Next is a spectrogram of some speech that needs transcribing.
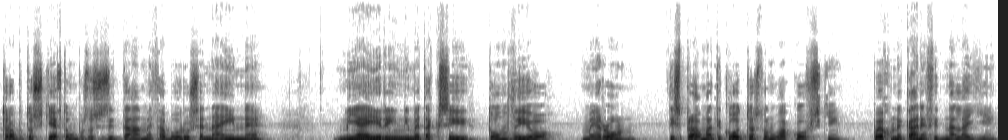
τώρα που το σκέφτομαι όπως το συζητάμε θα μπορούσε να είναι μια ειρήνη μεταξύ των δύο μερών της πραγματικότητας των Βακόφσκι που έχουν κάνει αυτή την αλλαγή.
